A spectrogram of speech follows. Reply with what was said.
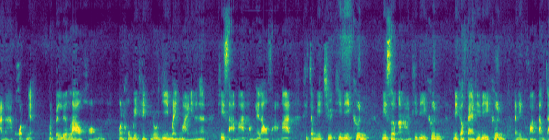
อนาคตเนี่ยมันเป็นเรื่องราวของมันคงมีเทคโนโลยีใหม่ๆนะฮะที่สามารถทำให้เราสามารถที่จะมีชีวิตที่ดีขึ้น มีเสริมอาหารที่ดีขึ้น มีกาแฟที่ดีขึ้น อันนี้คือความตั้งใจ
